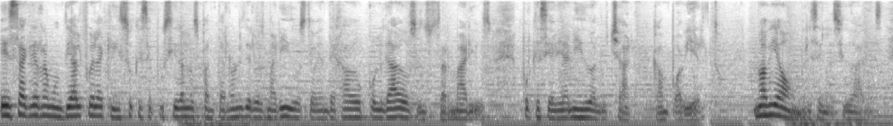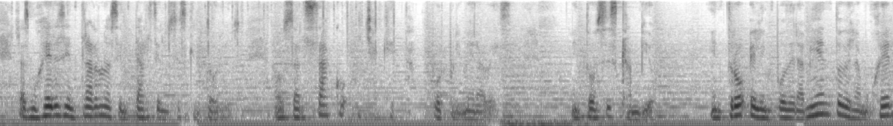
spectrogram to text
Esa guerra mundial fue la que hizo que se pusieran los pantalones de los maridos que habían dejado colgados en sus armarios porque se habían ido a luchar a campo abierto. No había hombres en las ciudades. Las mujeres entraron a sentarse en los escritorios, a usar saco y chaqueta por primera vez. Entonces cambió. Entró el empoderamiento de la mujer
